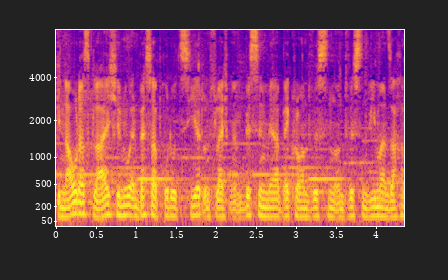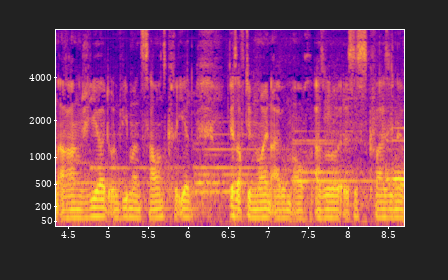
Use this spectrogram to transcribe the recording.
genau das Gleiche, nur in besser produziert und vielleicht mit ein bisschen mehr Background-Wissen und Wissen, wie man Sachen arrangiert und wie man Sounds kreiert, ist auf dem neuen Album auch. Also es ist quasi eine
